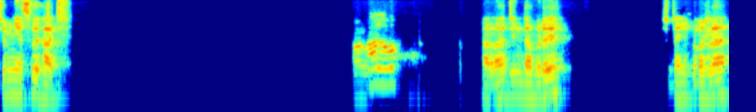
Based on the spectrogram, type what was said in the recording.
Czy mnie słychać? Halo. Halo, dzień dobry. Szczęść Boże.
